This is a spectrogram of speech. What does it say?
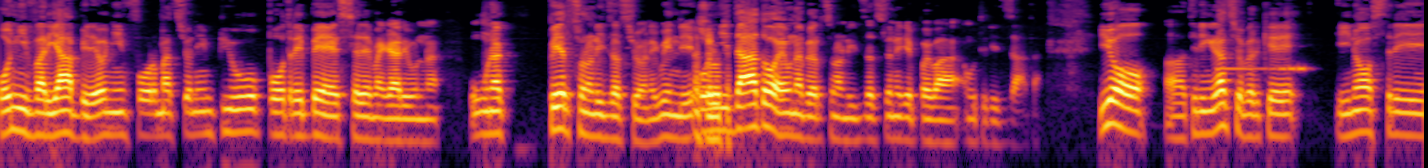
ogni variabile, ogni informazione in più potrebbe essere magari un, una personalizzazione, quindi ogni dato è una personalizzazione che poi va utilizzata. Io uh, ti ringrazio perché i nostri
